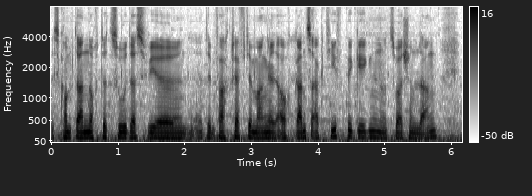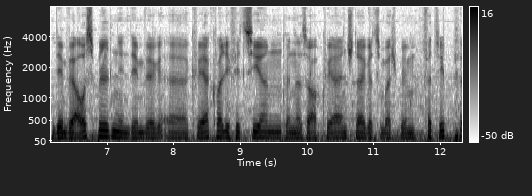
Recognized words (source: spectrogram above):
Es kommt dann noch dazu, dass wir dem Fachkräftemangel auch ganz aktiv begegnen und zwar schon lang, indem wir ausbilden, indem wir äh, querqualifizieren, können also auch Quereinsteiger zum Beispiel im Vertrieb äh,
